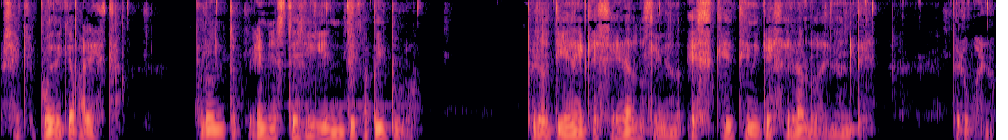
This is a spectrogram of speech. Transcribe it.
O sea que puede que aparezca pronto en este siguiente capítulo. Pero tiene que ser alucinante. Es que tiene que ser alucinante. Pero bueno.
